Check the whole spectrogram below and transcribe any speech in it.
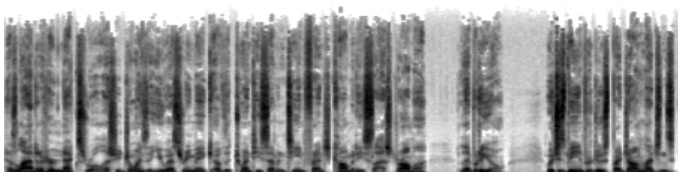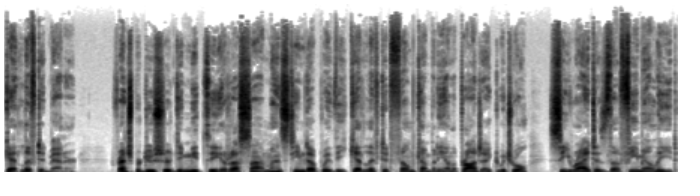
has landed her next role as she joins the U.S. remake of the 2017 French comedy slash drama Le Brio, which is being produced by John Legend's Get Lifted banner. French producer Dimitri Rassam has teamed up with the Get Lifted film company on the project, which will see Wright as the female lead.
